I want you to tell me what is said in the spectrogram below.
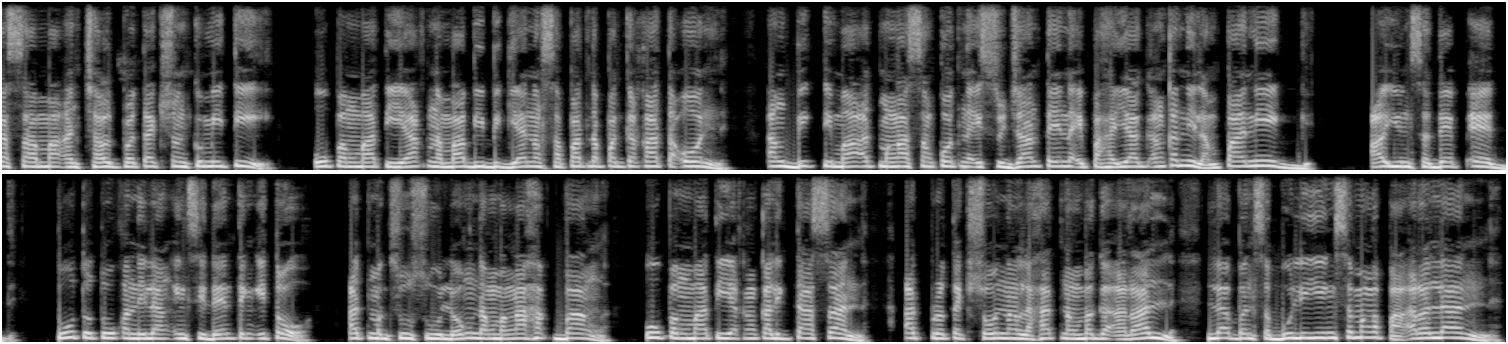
kasama ang Child Protection Committee upang matiyak na mabibigyan ng sapat na pagkakataon ang biktima at mga sangkot na estudyante na ipahayag ang kanilang panig. Ayon sa DepEd, tututukan nila ang insidenteng ito at magsusulong ng mga hakbang upang matiyak ang kaligtasan at proteksyon ng lahat ng mag-aaral laban sa bullying sa mga paaralan.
